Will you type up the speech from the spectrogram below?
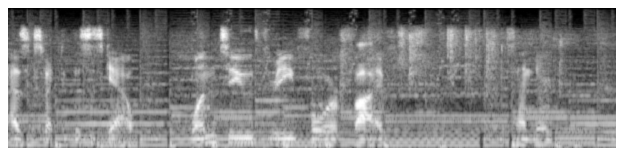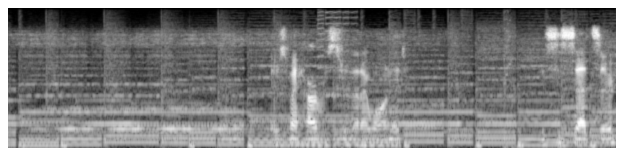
As expected, this is Gau. One, two, three, four, five. Defender. There's my Harvester that I wanted. This is Setzer.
